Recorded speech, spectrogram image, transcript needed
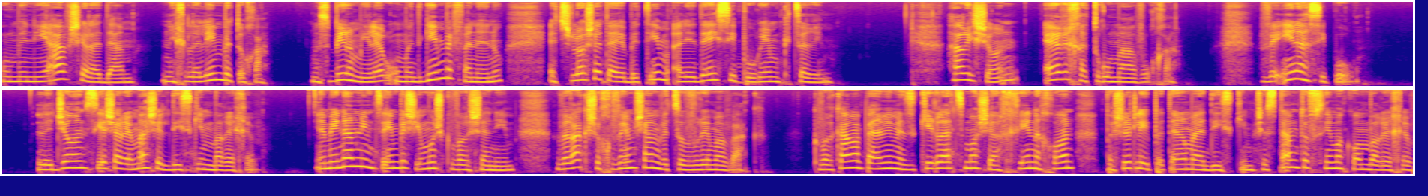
ומניעיו של אדם נכללים בתוכה. מסביר מילר ומדגים בפנינו את שלושת ההיבטים על ידי סיפורים קצרים. הראשון, ערך התרומה עבורך. והנה הסיפור. לג'ונס יש ערימה של דיסקים ברכב. הם אינם נמצאים בשימוש כבר שנים, ורק שוכבים שם וצוברים אבק. כבר כמה פעמים הזכיר לעצמו שהכי נכון פשוט להיפטר מהדיסקים, שסתם תופסים מקום ברכב.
